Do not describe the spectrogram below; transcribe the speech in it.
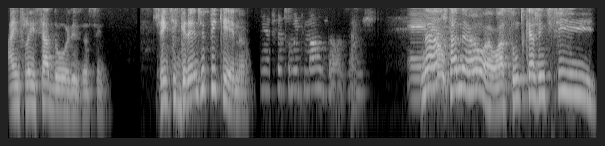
a influenciadores, assim. Gente grande e pequena. Eu acho que eu estou muito maldosa hoje. É... Não, tá não. É um assunto que a gente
